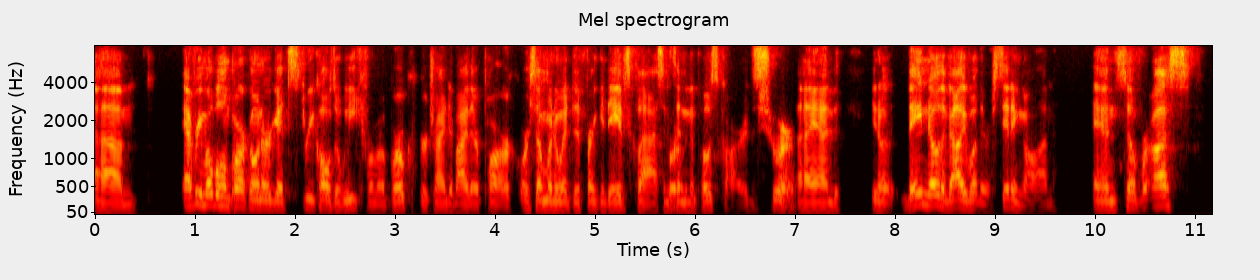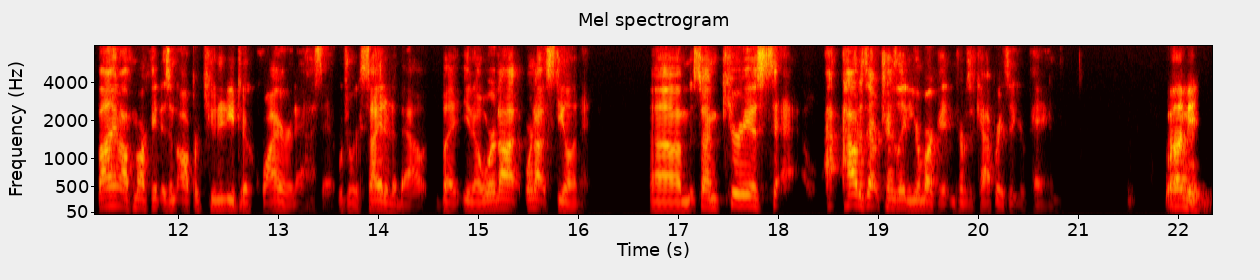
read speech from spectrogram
um, every mobile home park owner gets three calls a week from a broker trying to buy their park or someone who went to Frank and Dave's class and Sure. sending them postcards sure. and you know they know the value of what they're sitting on and so for us buying off market is an opportunity to acquire an asset which we're excited about but you know we're not we're not stealing it um, so i'm curious how does that translate in your market in terms of cap rates that you're paying Well, I mean,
